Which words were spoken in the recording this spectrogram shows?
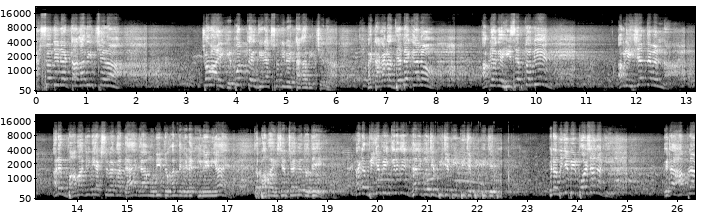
একশো দিনের টাকা দিচ্ছে না। সবাইকে প্রত্যেক দিন একশো দিনের টাকা দিচ্ছে না। আর টাকাটা দেবে কেন? আপনি আগে হিসেব তো দিন। আপনি হিসেব দেবেন না। আরে বাবা যদি একশো টাকা দেয়, যা মুদির দোকান থেকে এটা কিনে নিয়ে আয়, তা বাবা হিসেব চাইবে তো দে। এটা বিজেপি কিনে খালি বলছে বিজেপি বিজেপি বিজেপি। এটা বিজেপির পয়সা নাকি? এটা আপনার,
